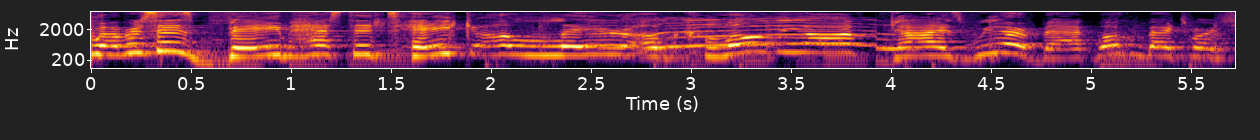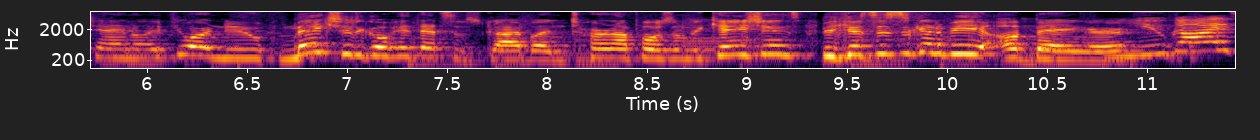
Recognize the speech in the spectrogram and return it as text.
Whoever says babe has to take a layer of clothing off. Guys, we are back. Welcome back to our channel. If you are new, make sure to go hit that subscribe button, turn on post notifications, because this is gonna be a banger. You guys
